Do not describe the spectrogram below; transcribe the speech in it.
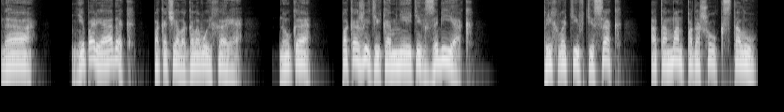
Да, непорядок, покачала головой Харя. Ну-ка, покажите-ка мне этих забияк!» Прихватив тесак, атаман подошел к столу.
